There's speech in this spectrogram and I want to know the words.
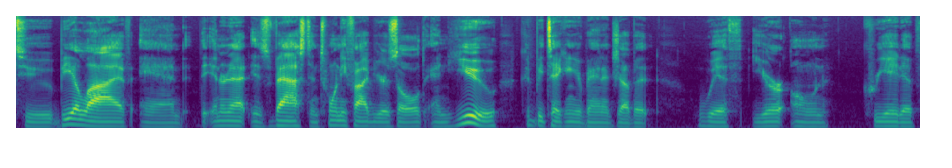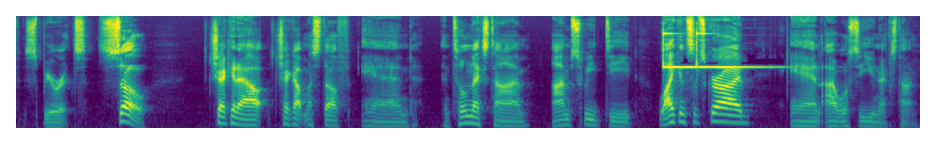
to be alive, and the internet is vast and 25 years old, and you could be taking advantage of it with your own creative spirits. So, check it out, check out my stuff, and until next time, I'm Sweet Deat like and subscribe, and I will see you next time.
